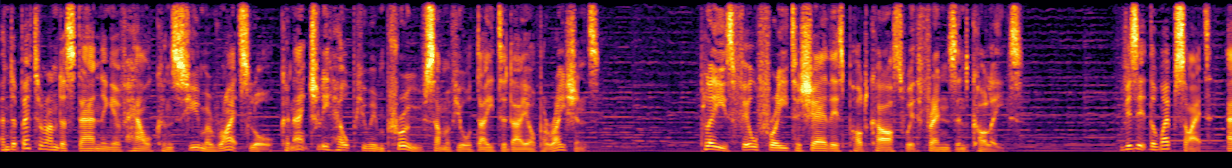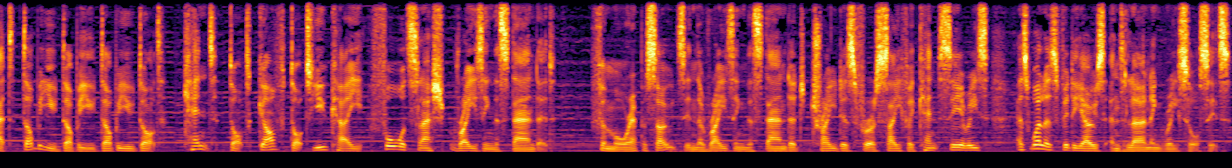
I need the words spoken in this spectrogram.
and a better understanding of how consumer rights law can actually help you improve some of your day to day operations. Please feel free to share this podcast with friends and colleagues. Visit the website at www.kent.gov.uk forward slash raising the standard for more episodes in the Raising the Standard Traders for a Safer Kent series, as well as videos and learning resources.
